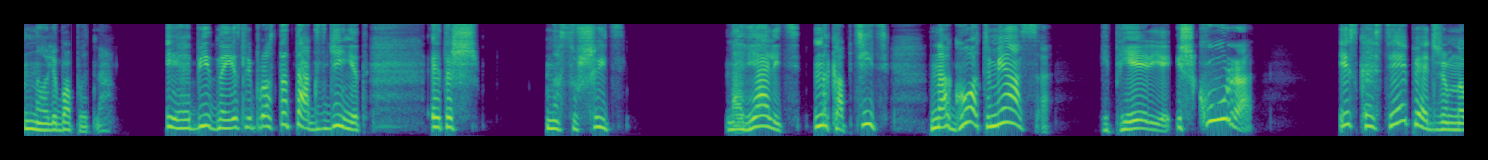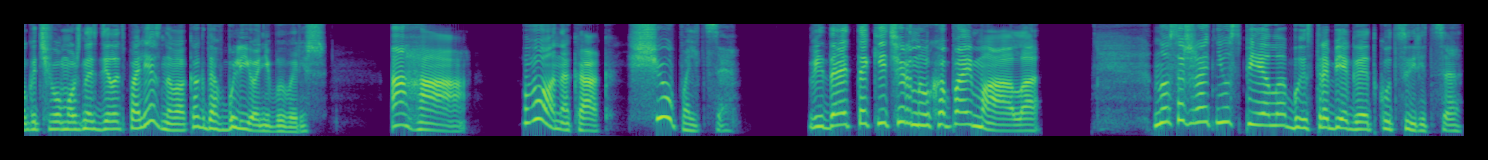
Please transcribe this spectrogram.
Но любопытно. И обидно, если просто так сгинет. Это ж насушить, навялить, накоптить на год мясо. И перья, и шкура. Из костей опять же много чего можно сделать полезного, когда в бульоне вываришь. Ага, вон а как, щупальце. Видать, таки чернуха поймала. Но сожрать не успела, быстро бегает куцирица.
